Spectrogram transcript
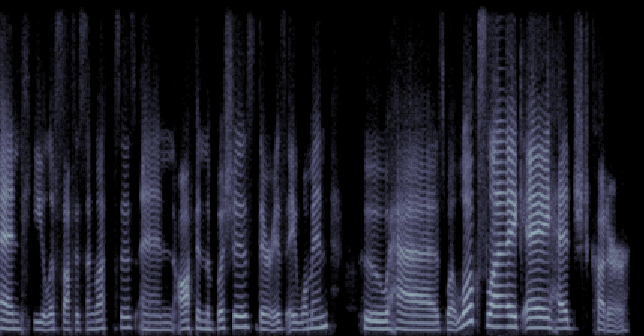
and he lifts off his sunglasses, and off in the bushes, there is a woman who has what looks like a hedge cutter.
